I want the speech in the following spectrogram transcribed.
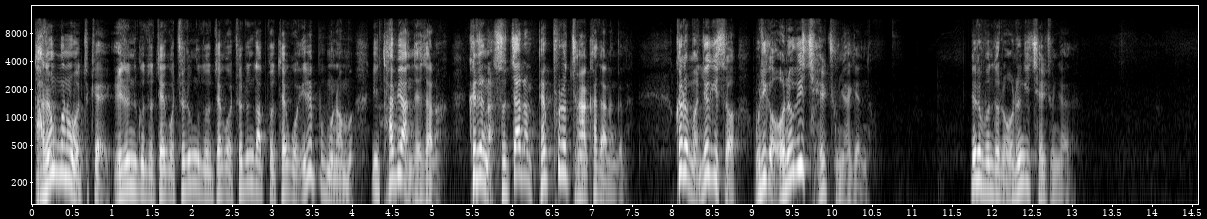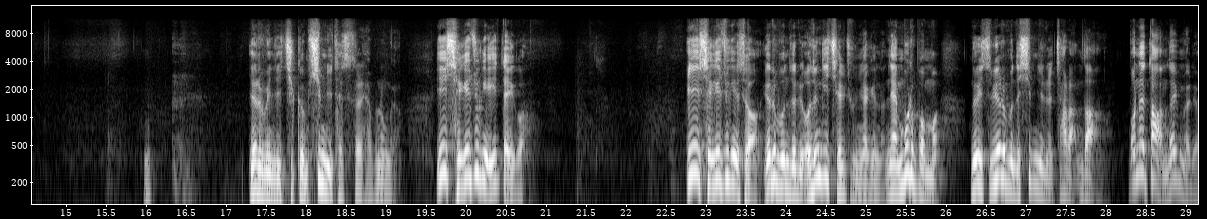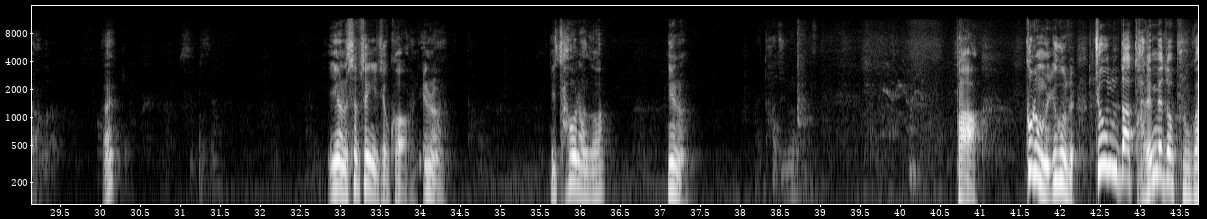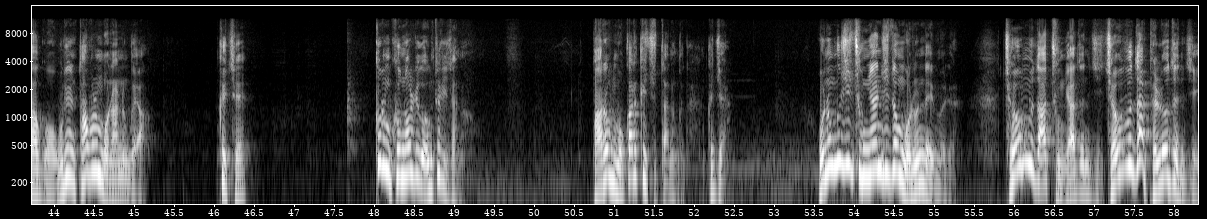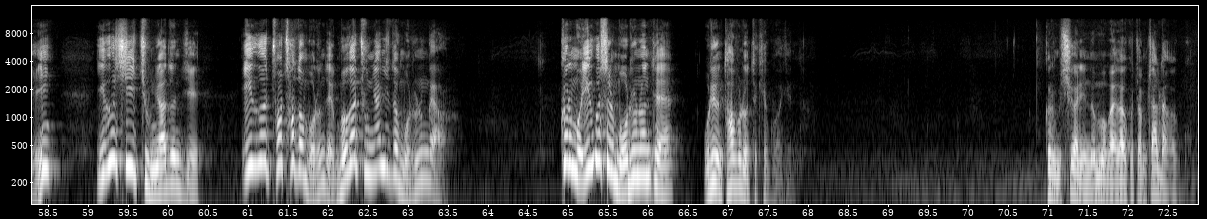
다른 거는 어떻게 이런 것도 되고 저런 것도 되고 저런 답도 되고 이래 보면 뭐이 답이 안 되잖아. 그러나 숫자는 100% 정확하다는 거다. 그러면 여기서 우리가 어느 게 제일 중요하겠노? 여러분들은 어느 게 제일 중요하다? 응? 여러분이 지금 심리 테스트를 해보는 거예요. 이세 개 중에 있다 이거. 이 세 개 중에서 여러분들이 어떤 게 제일 중요하겠나? 내가 물어보면 너희 여러분들 심리를 잘 안다. 뻔해 다 안다 이 말이야. 어? 이거는 습성이 좋고 이거는 이 타고난 거 이거는. 봐. 그러면 이거 전부 다 다름에도 불구하고 우리는 답을 못 하는 거야. 그치? 그럼 그 논리가 엉터리잖아. 바로 못 가르쳐 줬다는 거다. 그치? 어느 것이 중요한지도 모른다, 이 말이야. 전부 다 중요하든지, 전부 다 별로든지, 이것이 중요하든지, 이거조차도 모른대. 뭐가 중요한지도 모르는 거야. 그러면 이것을 모르는데 우리는 답을 어떻게 구하겠나? 그럼 시간이 넘어가 갖고 좀 잘라 갖고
